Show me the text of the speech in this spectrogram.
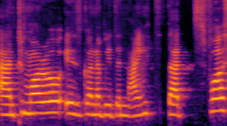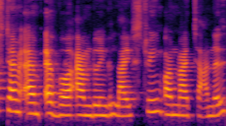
and tomorrow is to be the ninth. That's first time i'm ever i'm doing a live stream on my channel.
